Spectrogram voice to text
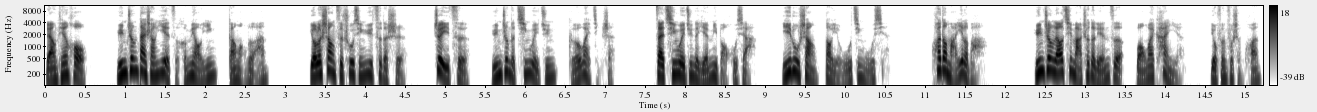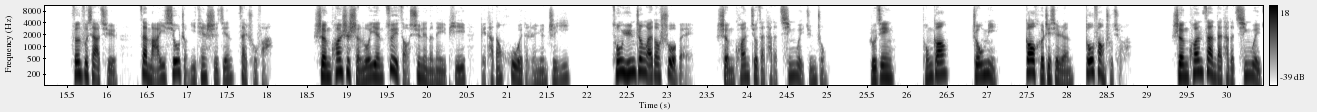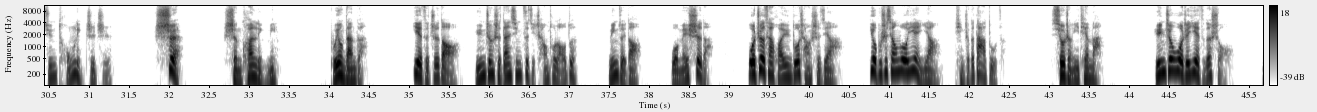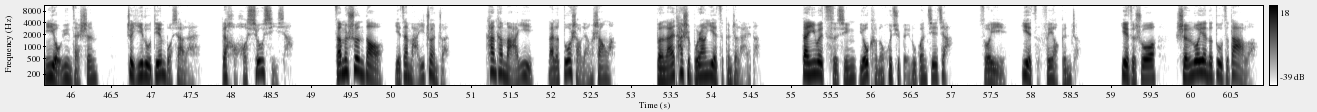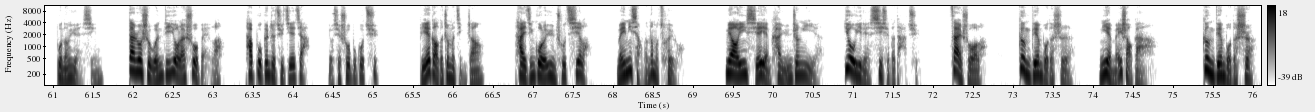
两天后，云峥带上叶子和妙音赶往乐安。有了上次出行遇刺的事，这一次云峥的亲卫军格外谨慎，在亲卫军的严密保护下，一路上倒也无惊无险。快到马邑了吧？云峥撩起马车的帘子往外看一眼，又吩咐沈宽，吩咐下去在马邑休整一天时间再出发。沈宽是沈洛雁最早训练的那一批给他当护卫的人员之一。从云峥来到朔北，沈宽就在他的亲卫军中。如今童刚、周密、高和这些人都放出去了，沈宽暂代他的亲卫军统领之职。是。沈宽领命，不用耽搁。叶子知道云峥是担心自己长途劳顿，抿嘴道：“我没事的，我这才怀孕多长时间啊？又不是像落雁一样挺着个大肚子。休整一天吧。”云峥握着叶子的手：“你有孕在身，这一路颠簸下来，得好好休息一下。咱们顺道也在马邑转转，看看马邑来了多少粮商了。本来他是不让叶子跟着来的，但因为此行有可能会去北路关接驾，所以叶子非要跟着。叶子说沈落雁的肚子大了，不能远行。”但若是文迪又来朔北了，他不跟着去接驾，有些说不过去。别搞得这么紧张，他已经过了孕初期了，没你想的那么脆弱。妙音斜眼看云峥一眼，又一脸戏谑的打趣：“再说了，更颠簸的事你也没少干啊。”更颠簸的事，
